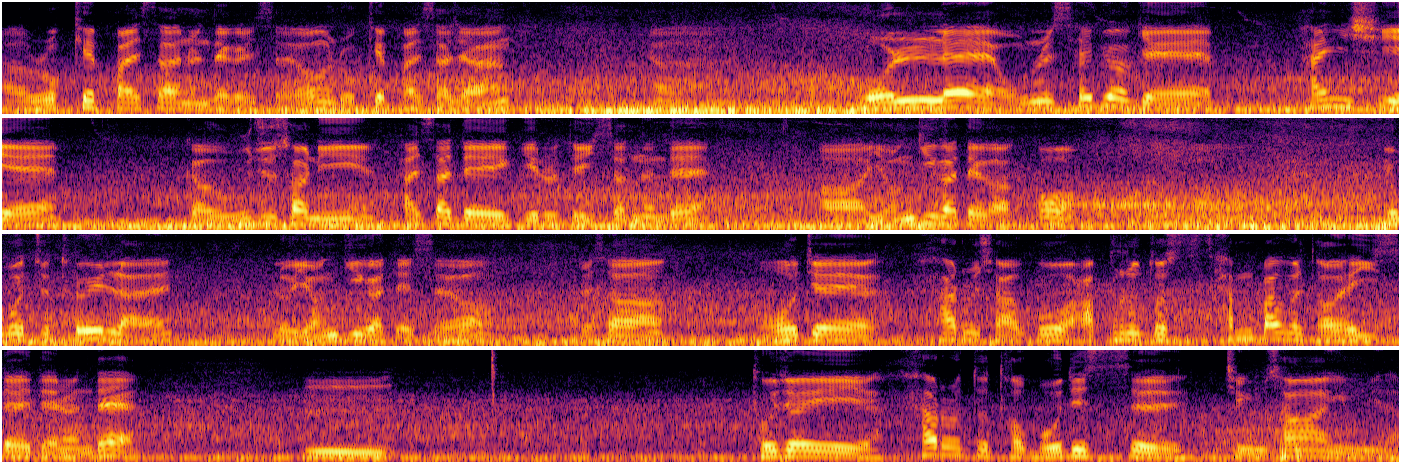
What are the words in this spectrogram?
아, 로켓 발사하는 데가 있어요. 로켓 발사장. 아, 원래 오늘 새벽에 1시에 그 우주선이 발사되기로 돼 있었는데 어, 연기가 돼 갖고 어, 이번 주 토요일 날로 연기가 됐어요. 그래서 어제 하루 자고 앞으로도 3박을 더 있어야 되는데 음, 도저히 하루도 더 못 있을 지금 상황입니다.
